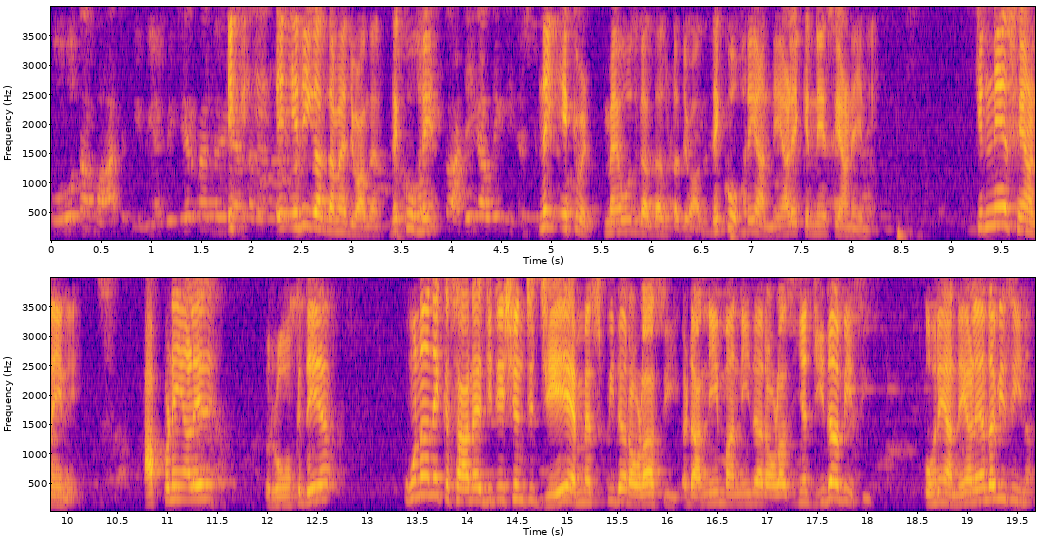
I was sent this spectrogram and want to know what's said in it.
ਉਹ ਤਾਂ ਬਾਅਦ ਚ ਬੀਬੀਐਮਪੀ ਚੇਅਰਮੈਨ ਨੇ ਵੀ ਇਹਦੀ ਗੱਲ ਦਾ ਮੈਂ ਜਵਾਬ ਦਿੰਦਾ ਦੇਖੋ ਹਰੇ ਤੁਹਾਡੀ ਗੱਲ ਦੀ ਕੀ ਜਸਟਿਸ ਨਹੀਂ ਇੱਕ ਮਿੰਟ ਮੈਂ ਉਸ ਗੱਲ ਦਾ ਤੁਹਾਡਾ ਜਵਾਬ ਦਿੰਦਾ। ਦੇਖੋ ਹਰਿਆਣੇ ਵਾਲੇ ਕਿੰਨੇ ਸਿਆਣੇ ਨੇ। ਕਿੰਨੇ ਸਿਆਣੇ ਨੇ। ਆਪਣੇ ਵਾਲੇ ਰੋਕਦੇ ਆ ਉਹਨਾਂ ਨੇ ਕਿਸਾਨ ਐਜੀਟੇਸ਼ਨ ਚ ਜੇ ਐਮਐਸਪੀ ਦਾ ਰੌਲਾ ਸੀ, ਅਡਾਨੀ ਮਾਨੀ ਦਾ ਰੌਲਾ ਸੀ ਜਾਂ ਜਿਹਦਾ ਵੀ ਸੀ, ਉਹ ਹਰਿਆਣੇ ਵਾਲਿਆਂ ਦਾ ਵੀ ਸੀ ਨਾ।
